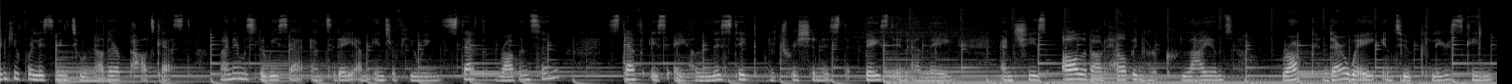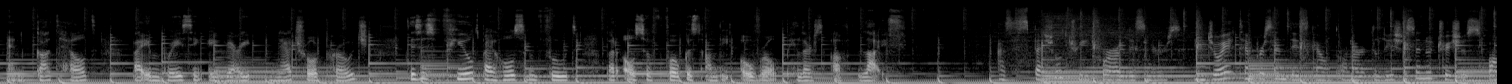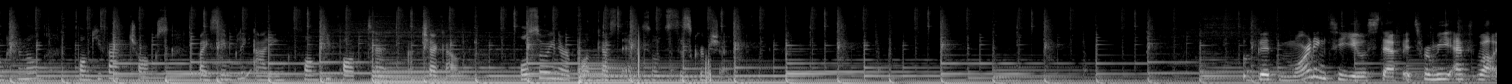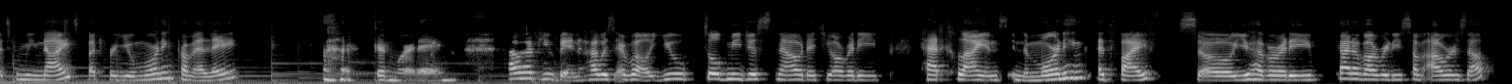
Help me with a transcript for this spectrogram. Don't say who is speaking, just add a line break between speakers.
Thank you for listening to another podcast. My name is Louisa, and today I'm interviewing Steph Robinson. Steph is a holistic nutritionist based in LA, and she's all about helping her clients rock their way into clear skin and gut health by embracing a very natural approach. This is fueled by wholesome food, but also focused on the overall pillars of life. As a special treat for our listeners, enjoy a 10% discount on our delicious and nutritious functional Funky Fat Chocks by simply adding FunkyPod10 at checkout, also in our podcast episode's description. Good morning to you, Steph. It's for me, well, it's for me night, but for you, morning from LA.
Good morning.
How have you been? How is well? You told me just now that you already had clients in the morning at five, so you have already kind of already some hours up.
